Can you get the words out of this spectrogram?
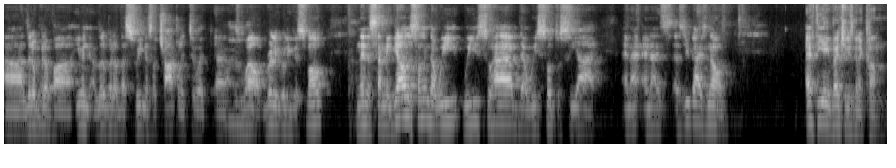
uh, a little bit of uh, even a little bit of the sweetness of chocolate to it uh, as Mm. well. Really, really good smoke. And then the San Miguel is something that we we used to have that we sold to CI. And I, and as as you guys know, FDA eventually is going to come.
